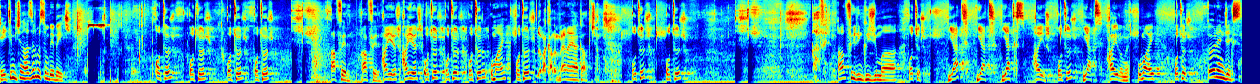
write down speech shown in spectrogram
Eğitim için hazır mısın bebek? Otur, otur, otur, otur. Aferin, aferin. Hayır, hayır. Otur, otur, otur. Umay, otur. Dur bakalım ben ayağa kalkacağım. Otur, otur. Aferin. Aferin kızıma. Otur. Yat, yat. Yat kızım. Hayır. Otur, yat. Hayır Umay. Umay, otur. Öğreneceksin.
